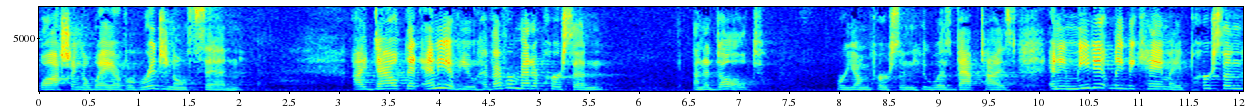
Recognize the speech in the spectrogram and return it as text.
washing away of original sin, I doubt that any of you have ever met a person, an adult or young person, who was baptized and immediately became a person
